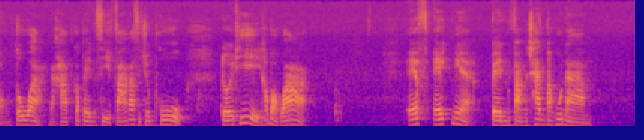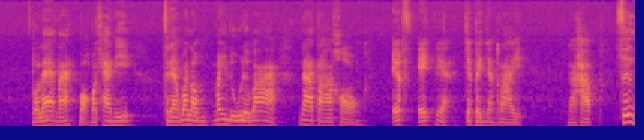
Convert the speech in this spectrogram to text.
2 ตัวนะครับ ก็เป็นสีฟ้ากับสีชมพู โดยที่เขาบอกว่า f(x) เนี่ยเป็นฟังก์ชันพหุนาม ตัวแรกนะ บอกมาแค่นี้ แสดงว่าเราไม่รู้เลยว่าหน้าตาของ f(x) เนี่ยจะเป็นอย่างไรนะครับ ซึ่ง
